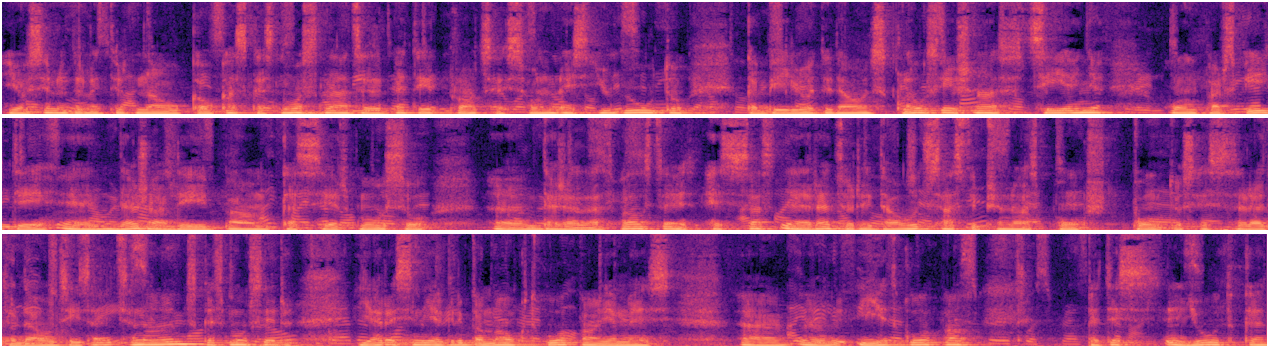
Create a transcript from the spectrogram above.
Jo sinodalitāte nav kaut kas, kas noslēdzas, bet ir process. Un es jūtu, ka bija ļoti daudz klausīšanās, cieņa un par spīti eh, dažādībām, kas ir mūsu eh, dažādās valstīs, es redzu arī daudz sastipšanās punktu punktus. Es redzu daudz izaicinājumus, kas mums ir jārisina, ja gribam augt kopā, ja mēs uh, iet kopā. Bet es jūtu, ka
